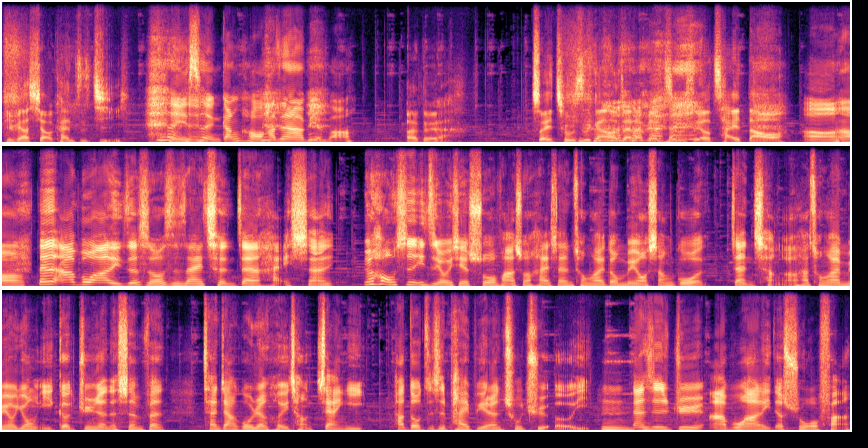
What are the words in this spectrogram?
你不要小看自己，那也是很刚好，他在那边吧？啊，对啊，所以厨师刚好在那边，厨师有菜刀哦。嗯，但是阿布阿里这时候是在称赞海山，因为后世一直有一些说法说海山从来都没有上过战场啊，他从来没有用一个军人的身份参加过任何一场战役。他都只是派别人出去而已。嗯，但是据阿布阿里的说法，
